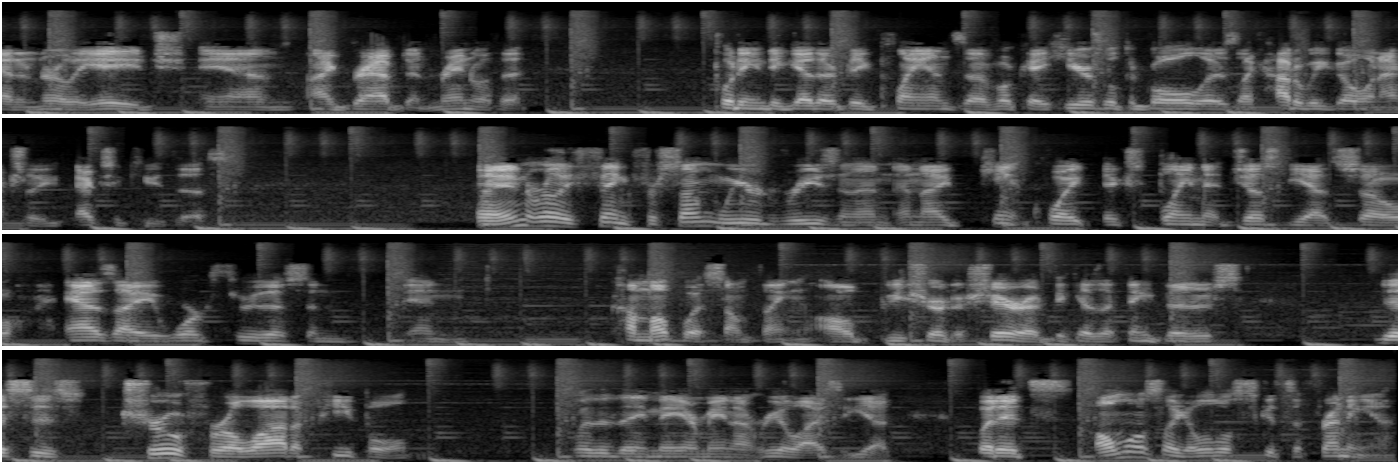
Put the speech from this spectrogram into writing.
at an early age, and I grabbed and ran with it. Putting together big plans of, okay, here's what the goal is, like, how do we go and actually execute this? And I didn't really think for some weird reason, and, and I can't quite explain it just yet. So as I work through this and, and come up with something, I'll be sure to share it because I think there's, this is true for a lot of people whether they may or may not realize it yet. But it's almost like a little schizophrenia,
